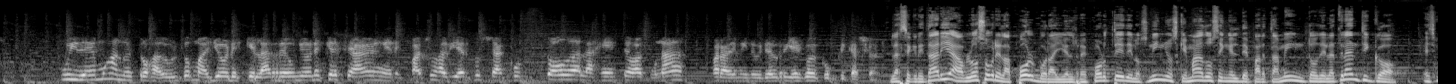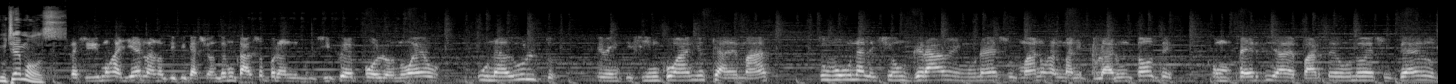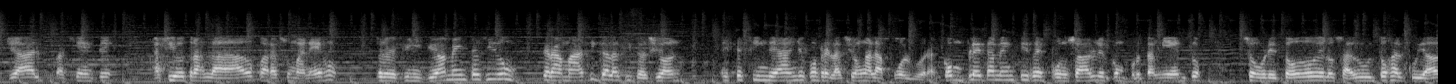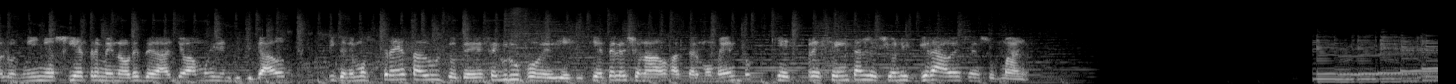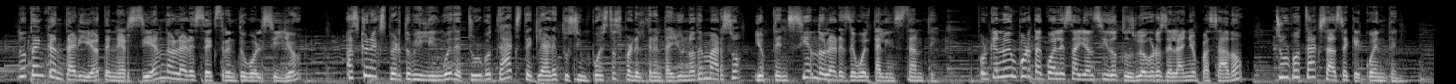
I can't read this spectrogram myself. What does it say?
Cuidemos a nuestros adultos mayores, que las reuniones que se hagan en espacios abiertos sean con toda la gente vacunada para disminuir el riesgo de complicaciones. La secretaria habló sobre la pólvora y el reporte de los niños quemados en el departamento del Atlántico. Escuchemos. Recibimos ayer la notificación de un caso, pero en el municipio de Polo Nuevo, un adulto de 25 años que además tuvo una lesión grave en una de sus manos al manipular un tote con pérdida de parte de uno de sus dedos. Ya el paciente ha sido trasladado para su manejo, pero definitivamente ha sido dramática la situación este fin de año con relación a la pólvora. Completamente irresponsable el comportamiento, sobre todo de los adultos al cuidado de los niños. Siete menores de edad llevamos identificados y tenemos tres adultos de ese grupo de 17 lesionados hasta el momento que presentan lesiones graves en sus manos. ¿No te encantaría tener 100 dólares extra en tu bolsillo? Haz que un experto bilingüe de TurboTax declare tus impuestos para el 31 de marzo y obtén 100 dólares de vuelta al instante. Porque no importa cuáles hayan sido tus logros del año pasado, TurboTax hace que cuenten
